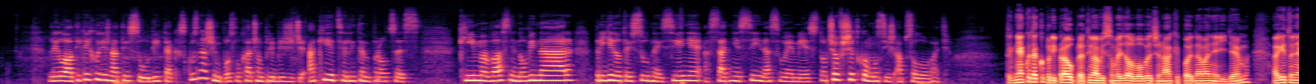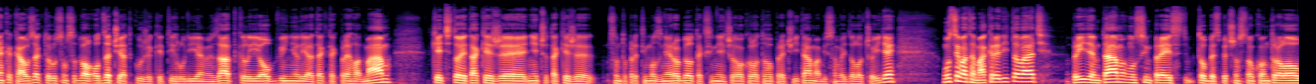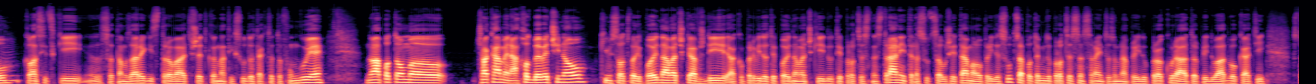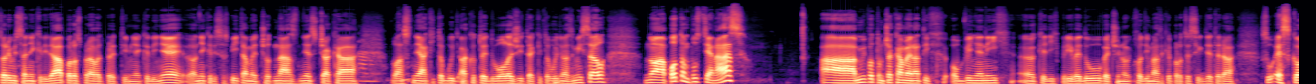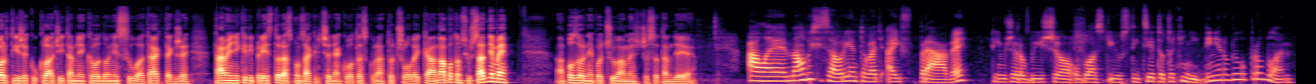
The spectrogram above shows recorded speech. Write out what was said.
Lilo, a ty keď chodíš na tie súdy, tak skús našim poslucháčom približiť, že aký je celý ten proces, kým vlastne novinár príde do tej súdnej siene a sadne si na svoje miesto. Čo všetko musíš absolvovať? Tak nejakú takú prípravu predtým, aby som vedel vôbec, že na aké pojednávanie idem. Ak je to nejaká kauza, ktorú som sledoval od začiatku, že keď tých ľudí ja neviem, zatkli, obvinili a tak, tak prehľad mám. Keď to je také, že niečo také, že som to predtým moc nerobil, tak si niečo okolo toho prečítam, aby som vedel, o čo ide. Musím ma tam akreditovať, prídem tam, musím prejsť tou bezpečnostnou kontrolou, klasicky sa tam zaregistrovať, všetko na tých súdoch takto to funguje. No a potom e, čakáme na chodbe väčšinou, kým sa otvorí pojednávačka, vždy ako prvý do tej pojednávačky idú tie procesné strany, teraz sudca už je tam, alebo príde sudca, potom idú procesné strany, to znamená prídu prokurátor, prídu advokáti, s ktorými sa niekedy dá porozprávať predtým, niekedy nie, a niekedy sa spýtame, čo nás dnes čaká, vlastne aký to bude, ako to je dôležité, aký to bude mať zmysel. No a potom pustia nás, a my potom čakáme na tých obvinených, e, keď ich privedú. Väčšinou chodím na také procesy, kde teda sú eskorty, že kukláči tam niekoho donesú a tak, takže tam je niekedy priestor aspoň zakričať nejakú otázku na to človeka. No a potom si už sadneme a pozorne počúvame, čo sa tam deje. Ale mal by si sa orientovať aj v práve, tým, že robíš o, oblasť justície. Toto ti nikdy nerobilo problém?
